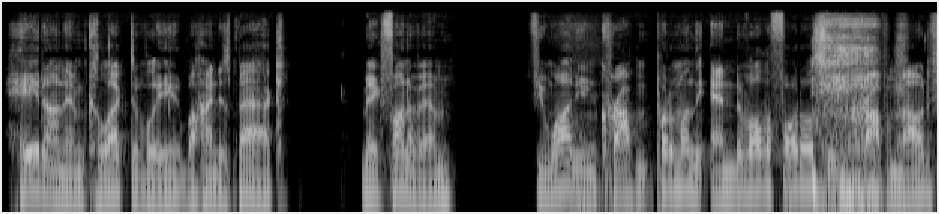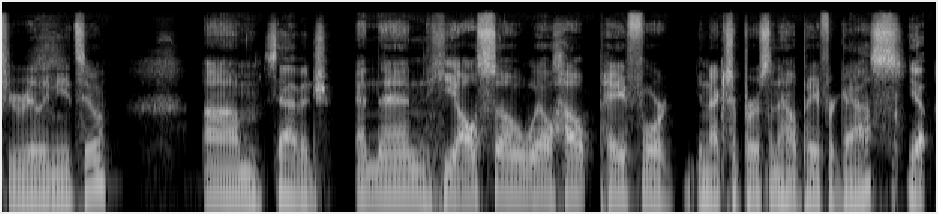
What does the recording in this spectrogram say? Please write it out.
hate on him collectively behind his back, make fun of him. If you want, you can crop them, put them on the end of all the photos so you can crop them out if you really need to. Savage. And then he also will help pay for an extra person to help pay for gas, Yep.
